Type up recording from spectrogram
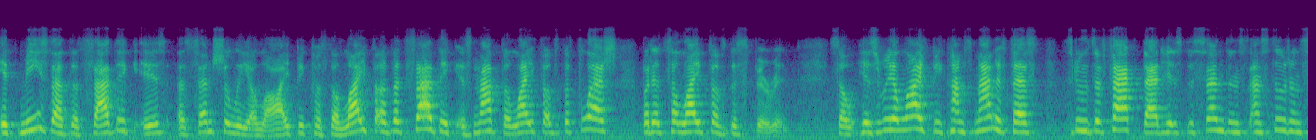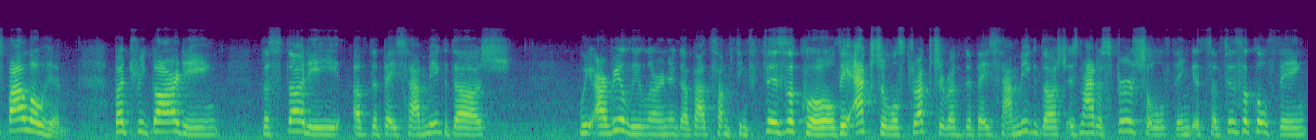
it means that the tzaddik is essentially alive because the life of a tzaddik is not the life of the flesh, but it's a life of the spirit. So his real life becomes manifest through the fact that his descendants and students follow him. But regarding the study of the Beis Hamikdash, we are really learning about something physical. The actual structure of the Beis Hamikdash is not a spiritual thing, it's a physical thing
